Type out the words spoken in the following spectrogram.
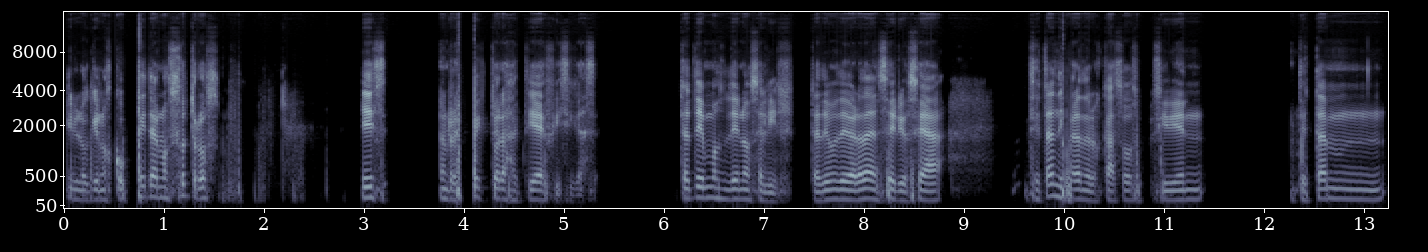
en lo que nos compete a nosotros es respecto a las actividades físicas. Tratemos de no salir, tratemos de verdad, en serio, o sea, se están disparando los casos, si bien te están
